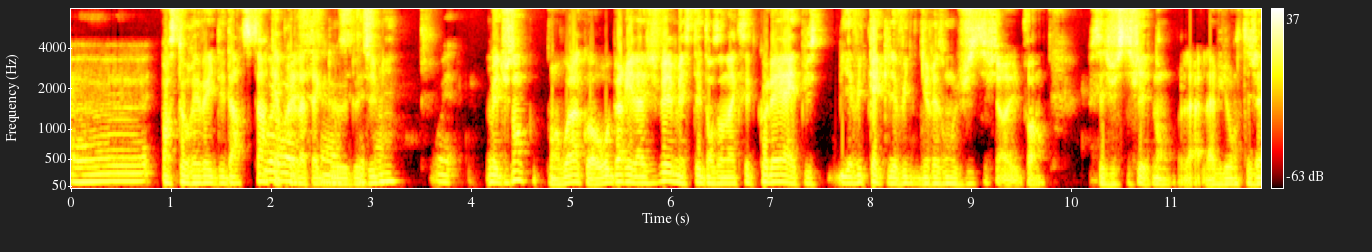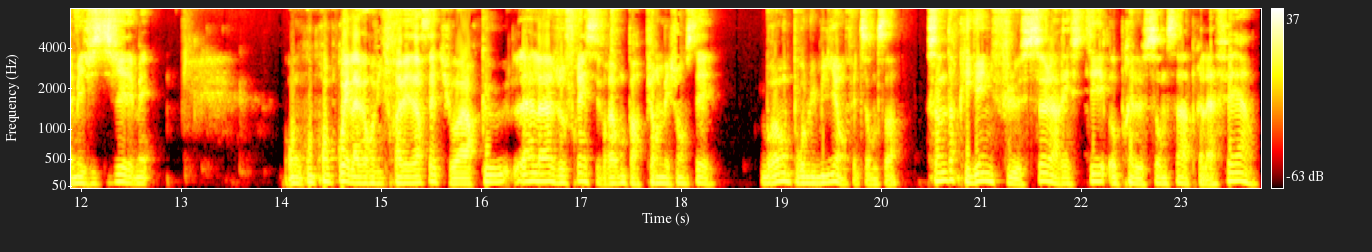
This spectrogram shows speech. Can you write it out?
Euh, enfin, c'était au réveil des Dark Stark Ouais, après ouais, l'attaque de, de. Jamie. ouais. Mais tu sens que, bon, voilà, quoi, Robert il a giflé, mais c'était dans un accès de colère, et puis, il y avait quelqu'un, y avait une raison justifiée, enfin, c'est justifié, non, la, la violence n'est jamais justifiée, mais, on comprend pourquoi il avait envie de frapper Cersei, tu vois, alors que là, là, Geoffrey, c'est vraiment par pure méchanceté. Vraiment pour l'humilier, en fait, Sansa. Sandor Clegane fut le seul à rester auprès de Sansa après l'affaire,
